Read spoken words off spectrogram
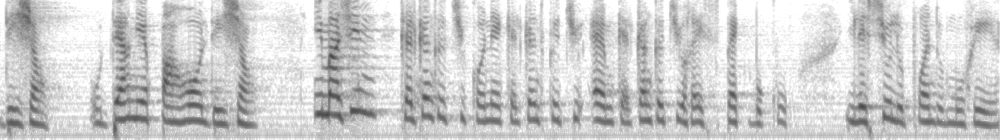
des gens, aux dernières paroles des gens. Imagine quelqu'un que tu connais, quelqu'un que tu aimes, quelqu'un que tu respectes beaucoup, il est sur le point de mourir.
